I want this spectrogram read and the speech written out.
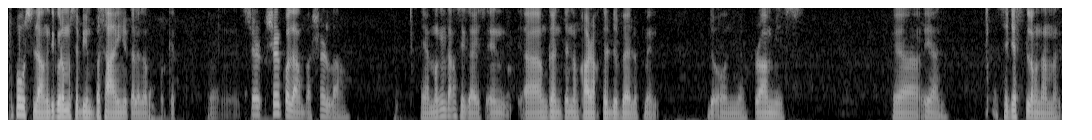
propose lang. Hindi ko naman sabihin, basahin nyo talaga. Porque, share, share ko lang ba? Share lang. Yan, maganda kasi guys. And, uh, ang ganda ng character development doon. Yeah, promise. Kaya, yan. Suggest lang naman.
